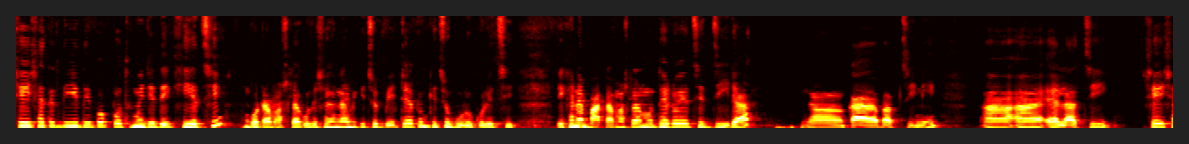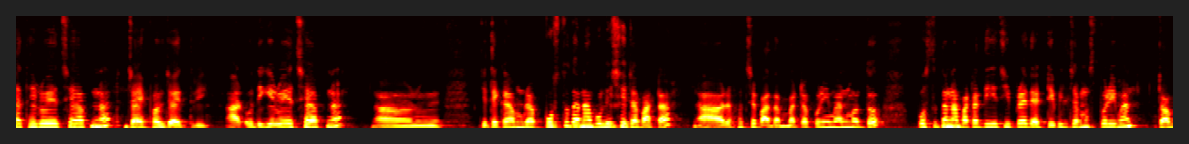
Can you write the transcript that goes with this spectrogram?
সেই সাথে দিয়ে দেবো, প্রথমে যে দেখিয়েছি, গোটা মশলাগুলো সেখানে আমি কিছু বেটে এবং কিছু গুঁড়ো করেছি। এখানে বাটা মশলার মধ্যে রয়েছে জিরা কাবাব চিনি এলাচি। সেই সাথে রয়েছে আপনার জায়ফল, জয়ত্রী। আর ওদিকে রয়েছে আপনার যেটাকে আমরা পোস্তদানা বলি সেটা বাটা, আর হচ্ছে বাদাম বাটা পরিমাণ মতো। পোস্তদানা বাটা দিয়েছি প্রায় দেড় টেবিল চামচ পরিমাণ, টক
